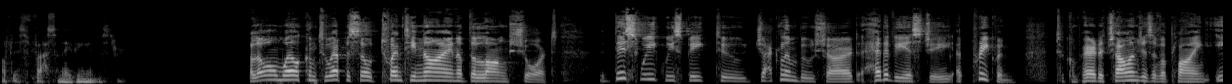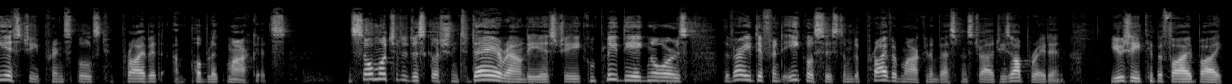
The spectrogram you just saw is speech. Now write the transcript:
of this fascinating industry. Hello and welcome to episode 29 of The Long Short. This week we speak to Jaclyn Bouchard, head of ESG at Preqin, to compare the challenges of applying ESG principles to private and public markets. So much of the discussion today around ESG completely ignores the very different ecosystem the private market investment strategies operate in, usually typified by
